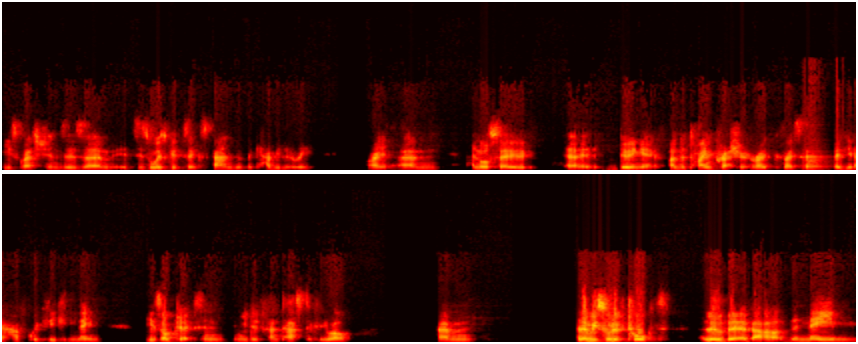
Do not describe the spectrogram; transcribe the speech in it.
these questions is um, it's, it's always good to expand your vocabulary, right? Um, and also uh, doing it under time pressure, right? Because I said, you know, how quickly can you name these objects? And, and you did fantastically well. Um, and then we sort of talked a little bit about the name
